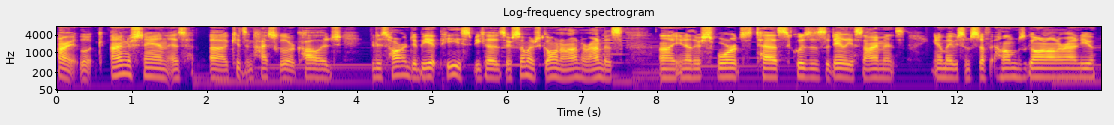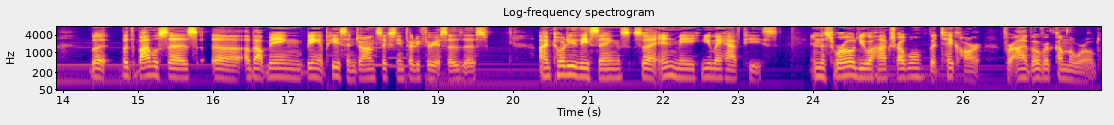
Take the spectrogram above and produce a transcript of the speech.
All right, look, I understand as uh, kids in high school or college, it is hard to be at peace because there's so much going on around us. Uh, you know, there's sports, tests, quizzes, the daily assignments. You know, maybe some stuff at home's going on around you. But but the Bible says uh, about being being at peace in John 16 33. It says this: "I've told you these things so that in me you may have peace. In this world you will have trouble, but take heart, for I have overcome the world."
